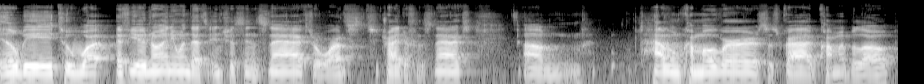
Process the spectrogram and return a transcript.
it'll be to what if you know anyone that's interested in snacks or wants to try different snacks. Um, have them come over, subscribe, comment below.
